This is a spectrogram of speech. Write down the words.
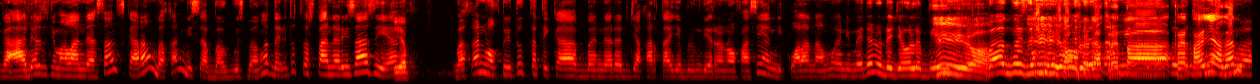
nggak ada atau cuma landasan sekarang bahkan bisa bagus banget dan itu terstandarisasi ya Yap. bahkan waktu itu ketika bandara di Jakarta aja belum direnovasi yang di Kuala Namu yang di Medan udah jauh lebih Iya. bagus Iya, udah ada kereta satu, keretanya kan dua.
